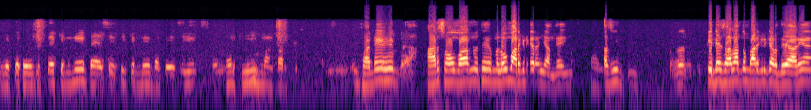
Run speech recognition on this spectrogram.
ਲੁੱਟ ਹੋ ਜਿੱਤੇ ਕਿੰਨੇ ਪੈਸੇ ਸੀ ਕਿੰਨੇ ਬੰਦੇ ਸੀ ਹੁਣ ਕੀ ਮੰਗ ਕਰਦੇ ਸਾਡੇ ਹਰ ਸੋਮਵਾਰ ਨੂੰ ਇੱਥੇ ਮਲੋ ਮਾਰਕੀਟ ਕਰਨ ਜਾਂਦੇ ਆ ਜੀ। ਅਸੀਂ ਅਹ, ਕਿੰਨੇ ਸਾਲਾਂ ਤੋਂ ਮਾਰਕੀਟ ਕਰਦੇ ਆ ਰਹੇ ਆ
